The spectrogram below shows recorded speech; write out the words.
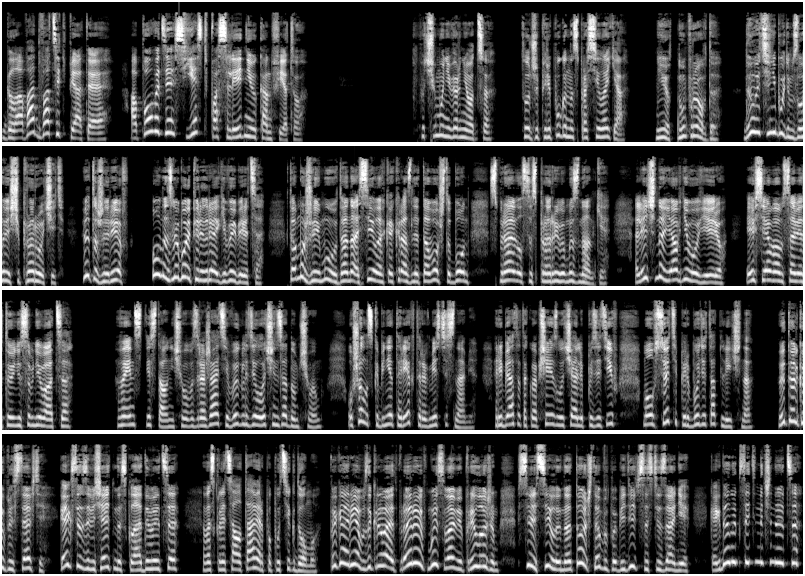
Глава двадцать пятая. О поводе съесть последнюю конфету. «Почему не вернется?» Тут же перепуганно спросила я. «Нет, ну правда. Давайте не будем зловеще пророчить. Это же Рев. Он из любой передряги выберется. К тому же ему дана сила как раз для того, чтобы он справился с прорывом изнанки. Лично я в него верю. И всем вам советую не сомневаться». Вейнс не стал ничего возражать и выглядел очень задумчивым. Ушел из кабинета ректора вместе с нами. Ребята так вообще излучали позитив, мол, все теперь будет отлично. «Вы только представьте, как все замечательно складывается!» Восклицал Тавер по пути к дому. «Пока Рев закрывает прорыв, мы с вами приложим все силы на то, чтобы победить в состязании. Когда оно, кстати, начинается?»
